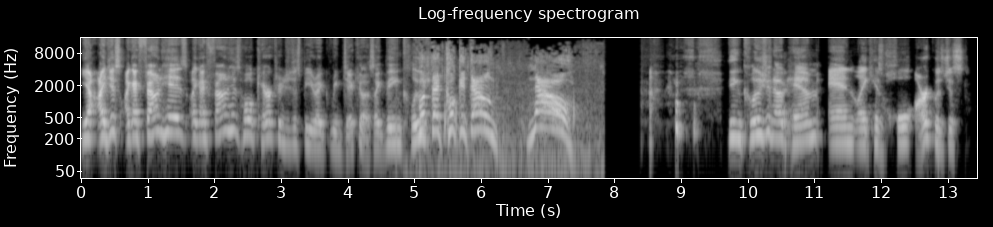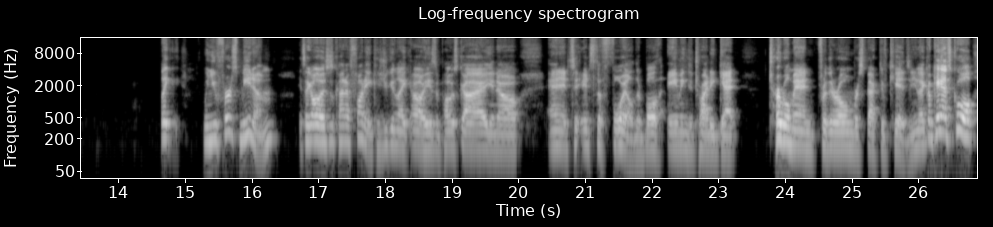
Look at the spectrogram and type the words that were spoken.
Yeah, I just like I found his like I found his whole character to just be like ridiculous. Like the inclusion. Put that cookie down now the inclusion of him and like his whole arc was just like when you first meet him, it's like, oh, this is kind of funny because you can like, oh, he's a post guy, you know, and it's it's the foil. They're both aiming to try to get Turbo Man for their own respective kids, and you're like, okay, that's cool.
